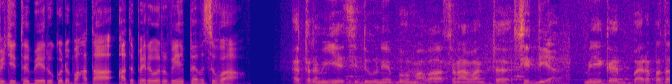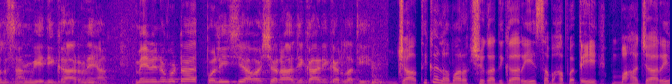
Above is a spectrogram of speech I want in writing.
විජිත බේරුගොඩ මහතා අද පෙරවරුවේ පැවසුවා. ඇතරම ඊයේ සිදුවනේ බොහොම අවාසනාවන්ත සිද්ධියක්. මේක බරපතල සංවේදී කාරණයක්. මේ වෙනකොට පොලිසිය අවශ්‍ය රාජකාරී කරලා තියෙනවා. ජාතික ළමාරක්ෂක අධිකාරයේ සභාපති මහාචාර්ය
